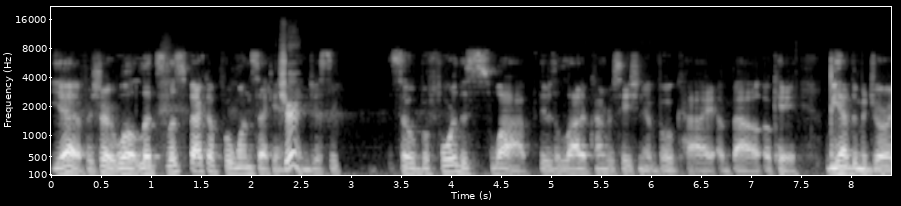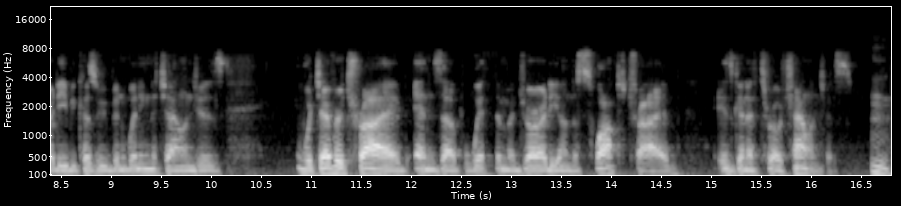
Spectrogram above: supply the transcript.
Yeah, for sure. Well, let's let's back up for one second. Sure. And just so before the swap, there's a lot of conversation at Vokai about okay, we have the majority because we've been winning the challenges. Whichever tribe ends up with the majority on the swapped tribe is going to throw challenges. Mm.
